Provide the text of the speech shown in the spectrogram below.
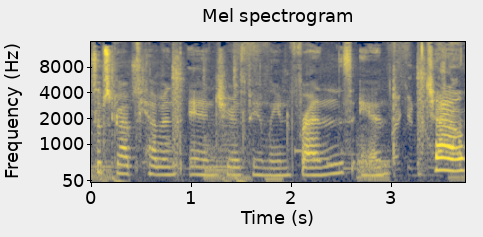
subscribe if you haven't, and share with family and friends, and ciao!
